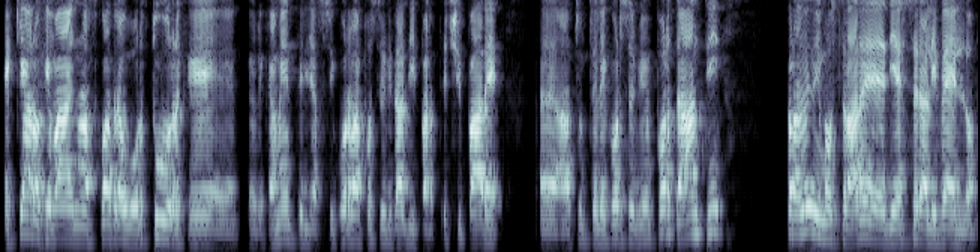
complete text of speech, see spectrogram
è chiaro che va in una squadra World Tour che teoricamente gli assicura la possibilità di partecipare eh, a tutte le corse più importanti, però deve dimostrare di essere a livello.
